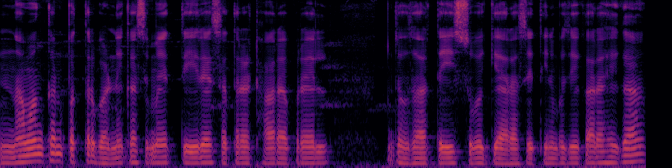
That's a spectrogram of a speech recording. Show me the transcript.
नामांकन पत्र भरने का समय तेरह, सत्रह, अठारह अप्रैल 2023 सुबह ग्यारह से तीन बजे का रहेगा।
